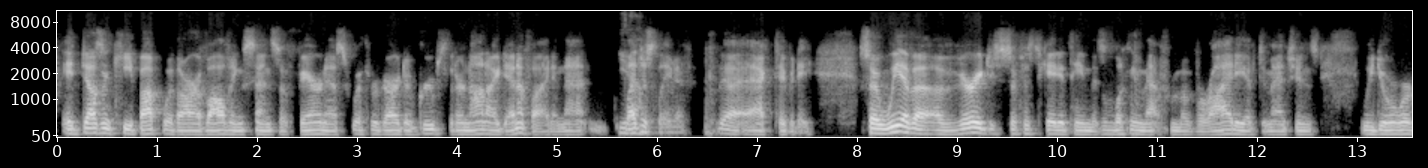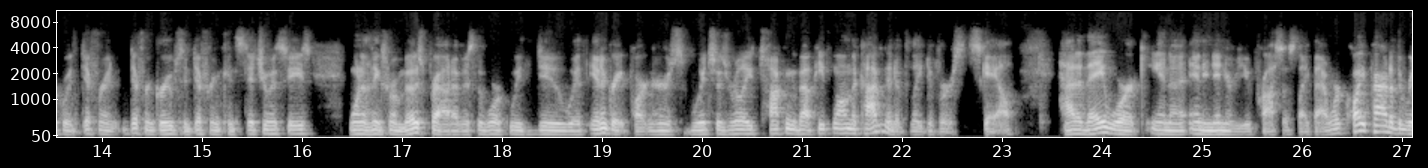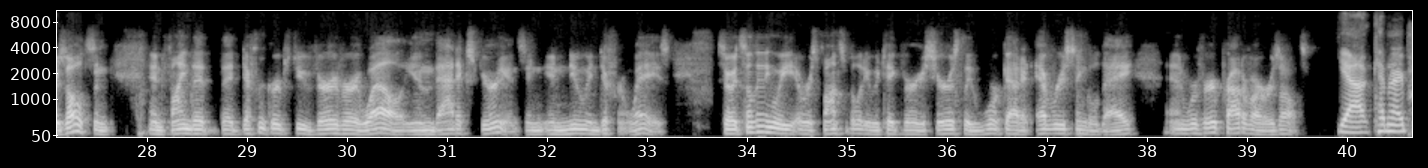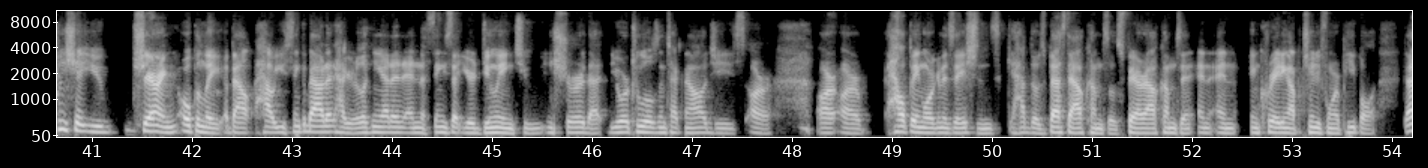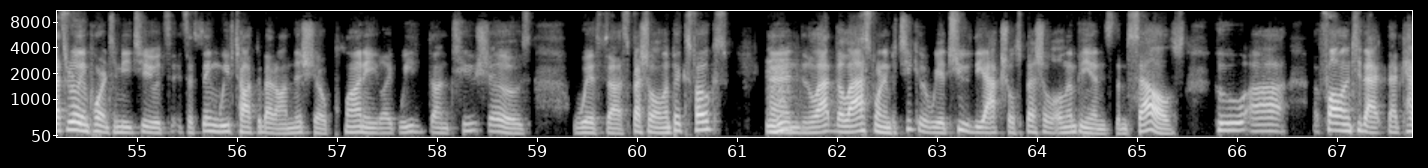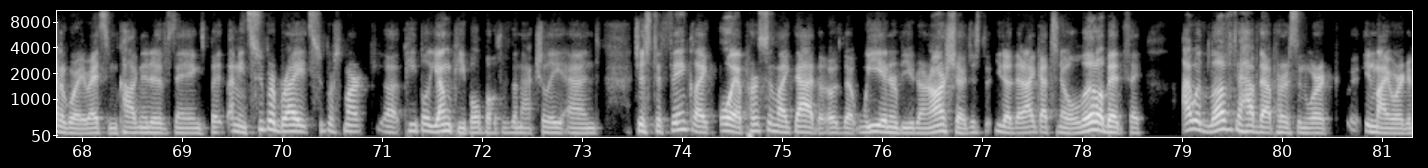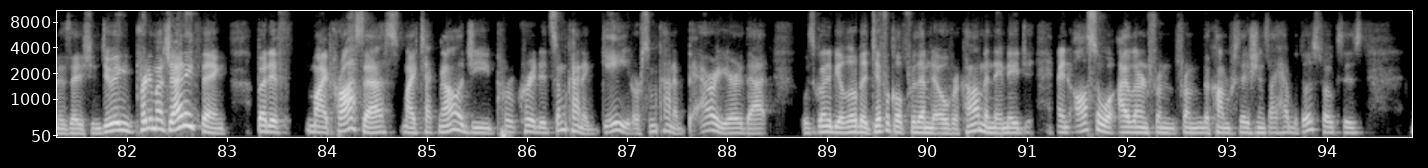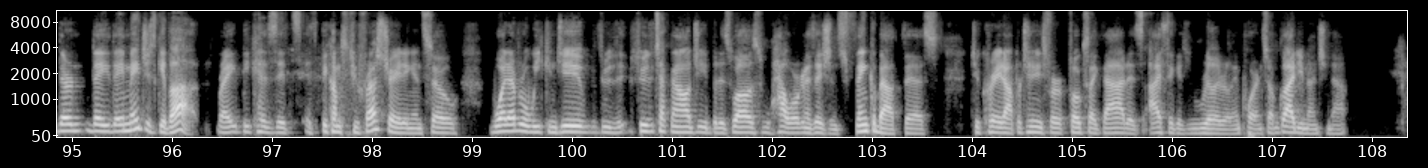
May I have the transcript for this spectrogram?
It doesn't keep up with our evolving sense of fairness with regard to groups that are not identified in that yeah. legislative uh, activity. So we have a, a very sophisticated team that's looking at that from a variety of dimensions we do our work with different different groups and different constituencies. One of the things we're most proud of is the work we do with Integrate Partners, which is really talking about people on the cognitively diverse scale. How do they work in, a, in an interview process like that? We're quite proud of the results and, and find that, that different groups do very, very well in that experience in, in new and different ways. So it's something we, a responsibility we take very seriously, work at it every single day, and we're very proud of our results. Yeah, Kevin, I appreciate you sharing openly about how you think about it, how you're looking at it, and the things that you're doing to ensure that your tools and technologies are are, are helping organizations have those best outcomes, those fair outcomes, and, and, and creating opportunity for more people. That's really important to me too. It's, it's a thing we've talked about on this show plenty. Like we've done two shows with uh, Special Olympics folks Mm-hmm. And the, la- the last one in particular, we had two the actual Special Olympians themselves who uh, fall into that that category, right? Some cognitive things, but I mean, super bright, super smart uh, people, young people, both of them actually. And just to think like, oh, a person like that, that that we interviewed on our show, just you know, that I got to know a little bit, say, I would love to have that person work in my organization doing pretty much anything. But if my process, my technology created some kind of gate or some kind of barrier that was going to be a little bit difficult for them to overcome, and they made, and also I learned from from the conversations I had with those folks is they're they they may just give up right? Because it's it becomes too frustrating. And so whatever we can do through the through the technology but as well as how organizations think about this to create opportunities for folks like that is i think is really really important. So i'm glad you mentioned that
